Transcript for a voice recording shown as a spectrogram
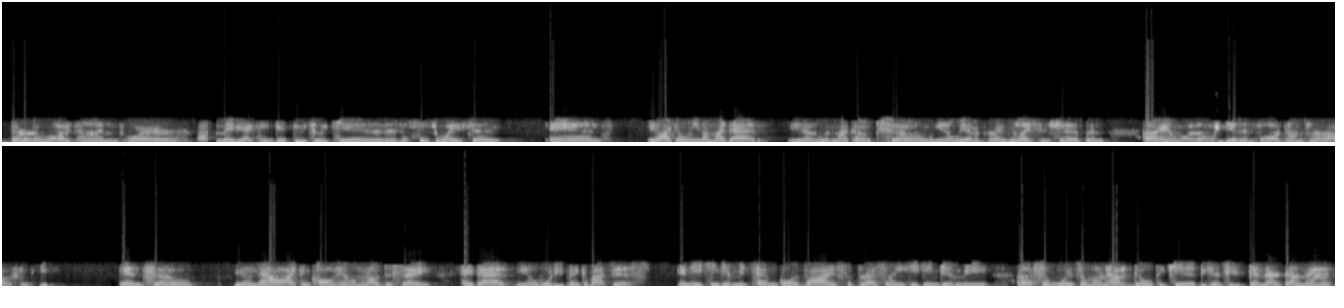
there are a lot of times where uh, maybe I can't get through to a kid or there's a situation, and you know, I can lean on my dad, you know, who was my coach. So, and we, you know, we have a great relationship, and uh, and we, and we didn't a lot of times whenever I was competing. And so, you know, now I can call him and I'll just say, Hey dad, you know, what do you think about this? And he can give me technical advice with wrestling. He can give me uh, some wisdom on how to deal with the kid because he's been there and done that.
